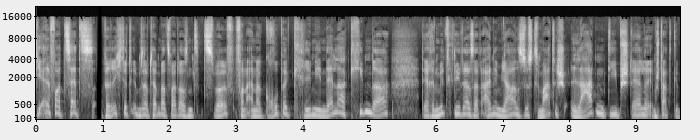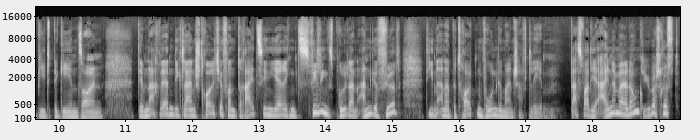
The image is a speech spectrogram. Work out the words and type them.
Die LVZ berichtet im September 2012 von einer Gruppe krimineller Kinder, deren Mitglieder seit einem Jahr systematisch Ladendiebstähle im Stadtgebiet begehen sollen. Demnach werden die kleinen Strolche von 13-jährigen Zwillingsbrüdern angeführt, die in einer betreuten Wohngemeinschaft leben. Das war die eine Meldung. Die Überschrift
